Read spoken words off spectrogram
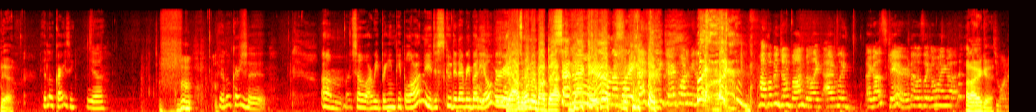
Yeah. it look crazy. Yeah. it look crazy. Shit. Um. So are we bringing people on? You just scooted everybody over. And Yeah, I was wondering about that. Sat back down. I'm like, I feel like Derek wanted me to like, hop up and jump on, but like I'm like I got scared. I was like, oh my god. Oh, no, you're good. Do you wanna?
